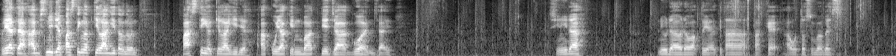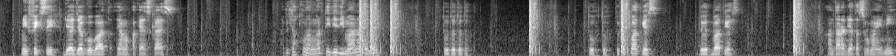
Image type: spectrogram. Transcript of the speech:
Lihat ya, abis ini dia pasti ngekill lagi teman-teman. Pasti ngekill lagi dia. Aku yakin banget dia jago anjay. Sini dah. Ini udah udah waktu ya kita pakai auto semua guys. Ini fix sih, dia jago banget yang pakai SKS. Tapi tuh aku nggak ngerti dia di mana teman. Tuh tuh tuh tuh. Tuh tuh deket banget guys. Deket banget guys. Antara di atas rumah ini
